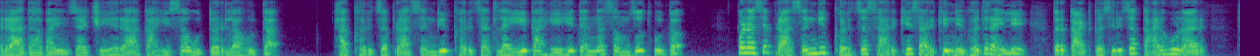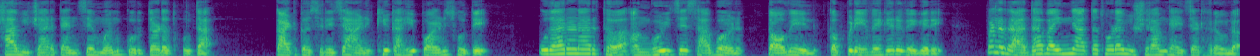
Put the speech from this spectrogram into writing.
राधाबाईंचा चेहरा काहीसा उतरला होता. हा खर्च प्रासंगिक खर्चातला एक आहे हे त्यांना समजत होतं. पण असे प्रासंगिक खर्च सारखे सारखे निघत राहिले तर काटकसरीचं काय होणार? हा विचार त्यांचे मन कुरतडत होता. काटकसरीचे आणखी काही पॉइंट्स होते. उदाहरणार्थ आंघोळीचे साबण टॉवेल कपडे वगैरे वगैरे. पण राधाबाईंनी आता थोडा विश्राम घ्यायचं ठरवलं.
